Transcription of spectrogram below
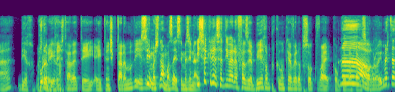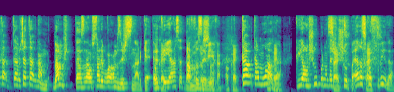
Hã? Birra, Mas pura aí birra. tens, estar a, aí, aí tens que estar a medir. Sim, mas não, mas é isso, imagina. E se a criança estiver a fazer birra porque não quer ver a pessoa que vai com quem vai estar a Não, bro, mas já está. Já tá, não, vamos, estás a dar um cenário, vamos a este cenário, que é a criança está a fazer birra. Está tá moada. Ok. Queria um chupa, não deixa chupa. Ela ficou fodida.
